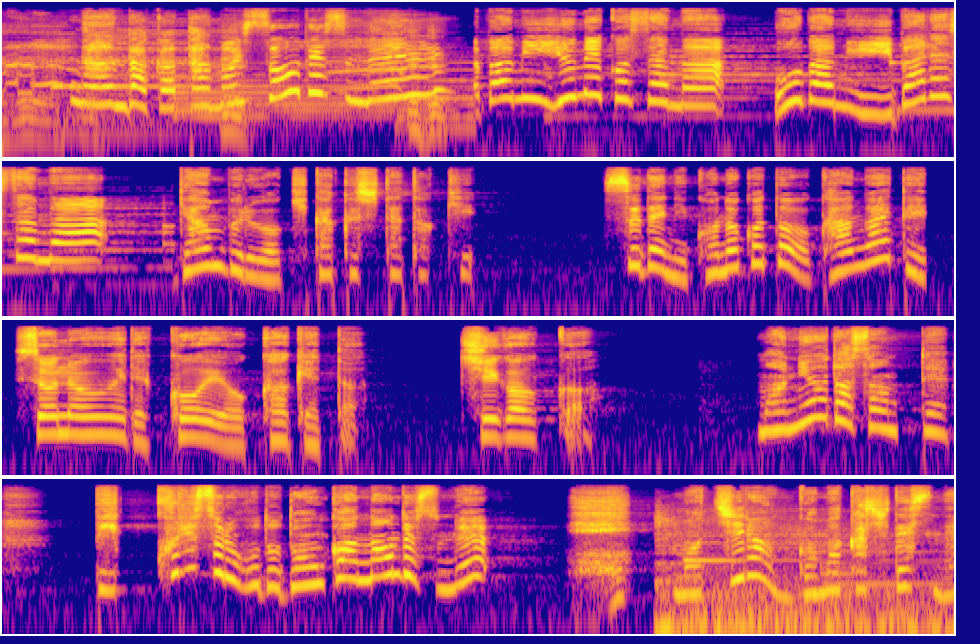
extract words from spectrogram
なんだか楽しそうですね。アバミユメコ様オバミイバラ様。ギャンブルを企画した時すでにこのことを考えていその上で声をかけた。違うか？マニューダさんってびっくりするほど鈍感なんですね。もちろんごまかしですね。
